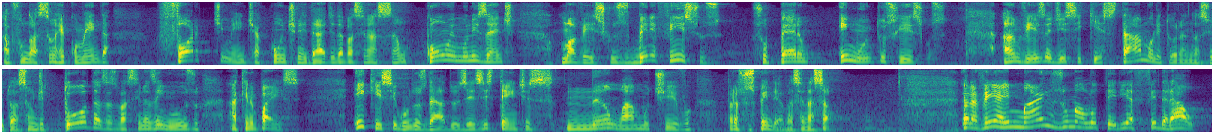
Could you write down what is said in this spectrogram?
A fundação recomenda fortemente a continuidade da vacinação com o imunizante, uma vez que os benefícios superam em muitos riscos. A Anvisa disse que está monitorando a situação de todas as vacinas em uso aqui no país e que, segundo os dados existentes, não há motivo para suspender a vacinação. Olha, vem aí mais uma loteria federal.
